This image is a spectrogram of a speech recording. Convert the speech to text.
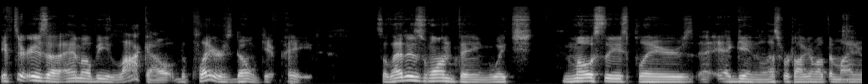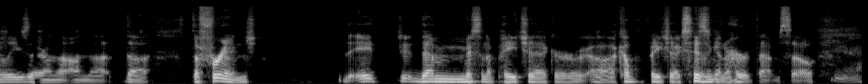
if there is a MLB lockout, the players don't get paid. So that is one thing which most of these players, again, unless we're talking about the minor leagues that are on the on the the, the fringe, it them missing a paycheck or uh, a couple paychecks isn't going to hurt them. So, Yeah.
